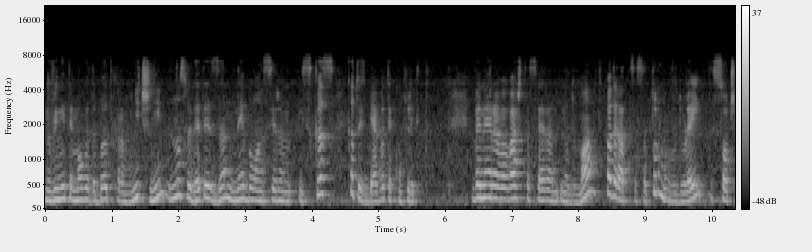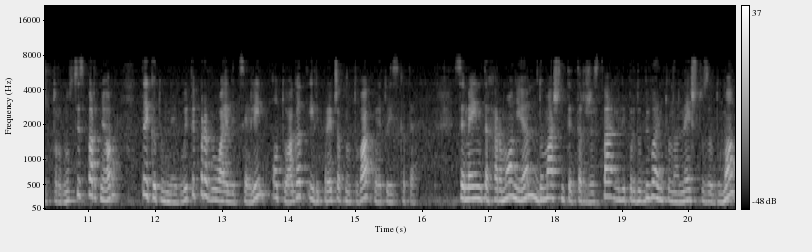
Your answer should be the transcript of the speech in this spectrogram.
Новините могат да бъдат хармонични, но следете за небалансиран изкъс, като избягвате конфликт. Венера във вашата сфера на дома, в квадрат с Сатурн в Водолей, сочи трудности с партньор, тъй като неговите правила или цели отлагат или пречат на това, което искате. Семейната хармония, домашните тържества или придобиването на нещо за дома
